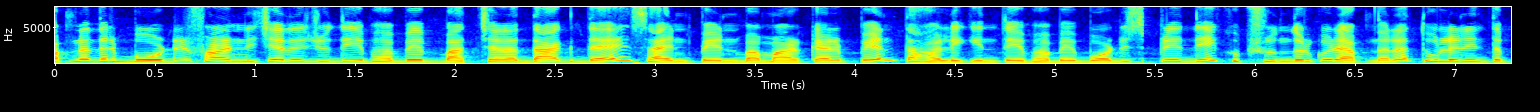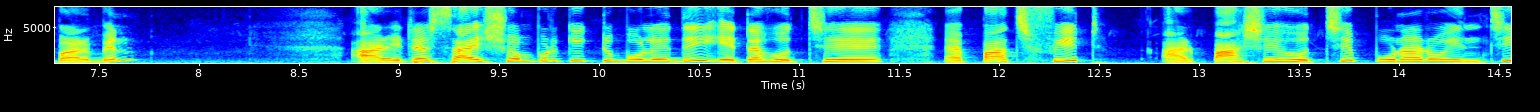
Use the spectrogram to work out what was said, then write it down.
আপনাদের বোর্ডের ফার্নিচারে যদি এভাবে বাচ্চারা দাগ দেয়, সাইন পেন বা মার্কার পেন, তাহলে কিন্তু এভাবে বডি স্প্রে দিয়ে খুব সুন্দর করে আপনারা তুলে নিতে পারবেন। আর এটার সাইজ সম্পর্কে একটু বলে দিই, এটা হচ্ছে পাঁচ ফিট আর পাশে হচ্ছে পনেরো ইঞ্চি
